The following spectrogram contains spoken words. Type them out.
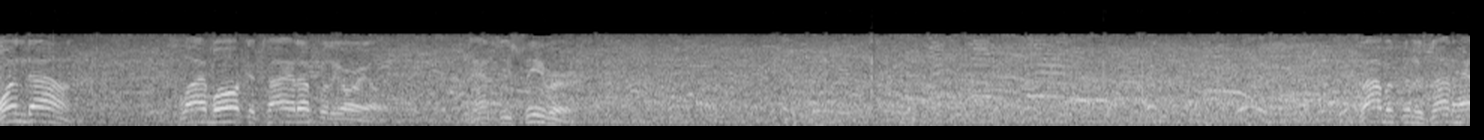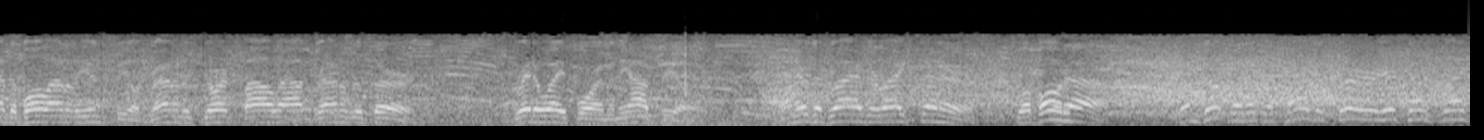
One down. Fly ball could tie it up for the Orioles. Nancy Seaver. Robinson has not had the ball out of the infield. Grounded to the short, fouled out, grounded to third. Straight away for him in the outfield. And there's a drive to right center. Swoboda comes up with it. The tag to third. Here comes Frank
